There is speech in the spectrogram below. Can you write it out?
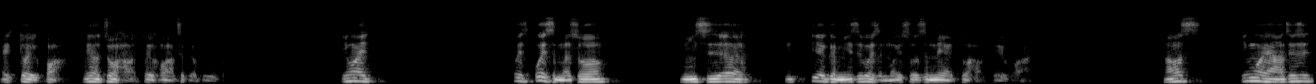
哎，对话没有做好对话这个部分，因为为为什么说迷失二？第二个迷失为什么会说是没有做好对话？然后是因为啊，就是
